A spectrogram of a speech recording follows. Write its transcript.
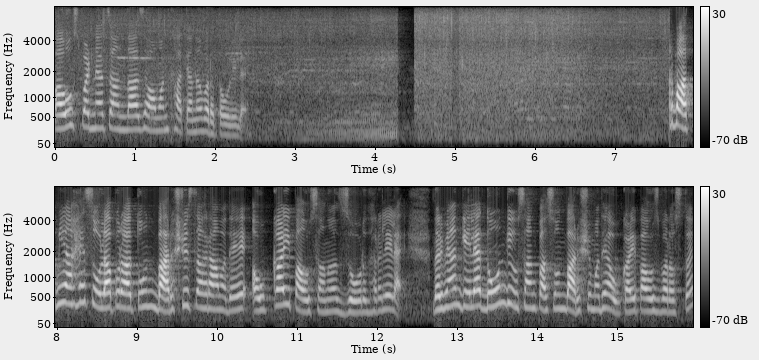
पाऊस पडण्याचा अंदाज हवामान खात्यानं वर्तवलेला आहे. बातमी आहे सोलापुरातून बार्शी शहरामध्ये अवकाळी पावसानं जोर धरलेला आहे. दरम्यान गेल्या दोन दिवसांपासून बार्शीमध्ये अवकाळी पाऊस बरसतोय.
